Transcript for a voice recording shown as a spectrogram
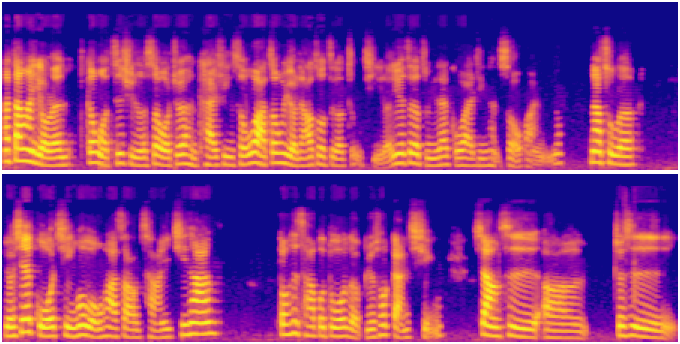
那当然有人跟我咨询的时候，我就会很开心，说哇，终于有人要做这个主题了，因为这个主题在国外已经很受欢迎了。那除了有些国情或文化上的差异，其他都是差不多的。比如说感情，像是呃，就是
